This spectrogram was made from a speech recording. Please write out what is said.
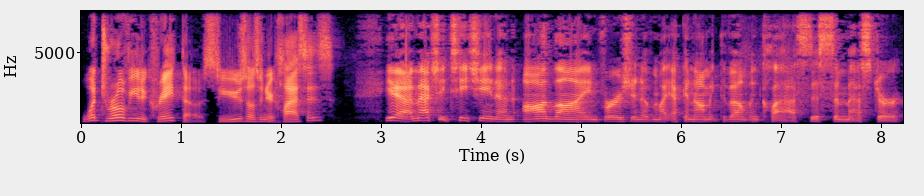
What drove you to create those? Do you use those in your classes? Yeah, I'm actually teaching an online version of my economic development class this semester.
